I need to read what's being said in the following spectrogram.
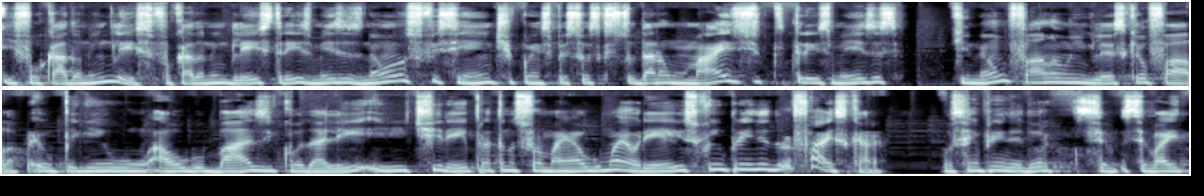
e focado no inglês. Focado no inglês, três meses não é o suficiente. Conheço pessoas que estudaram mais de três meses que não falam o inglês que eu falo. Eu peguei um, algo básico dali e tirei para transformar em algo maior. E é isso que o empreendedor faz, cara. Você é empreendedor, você vai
